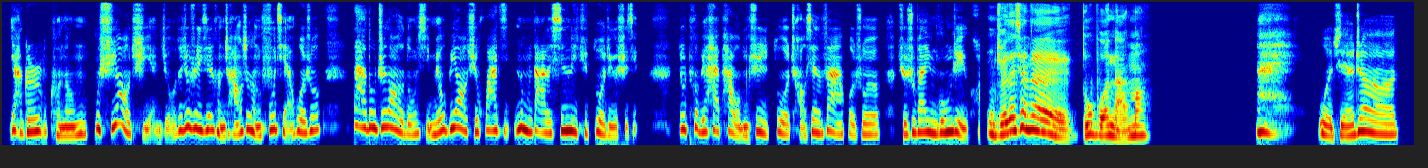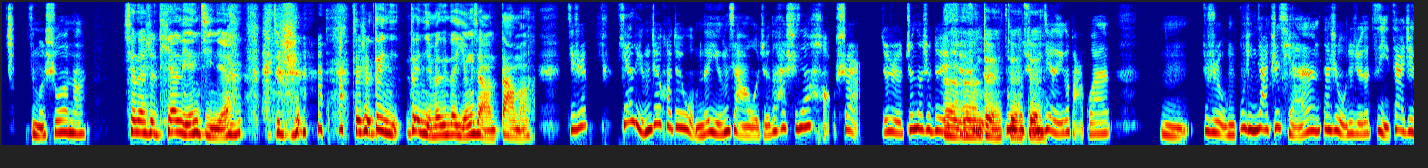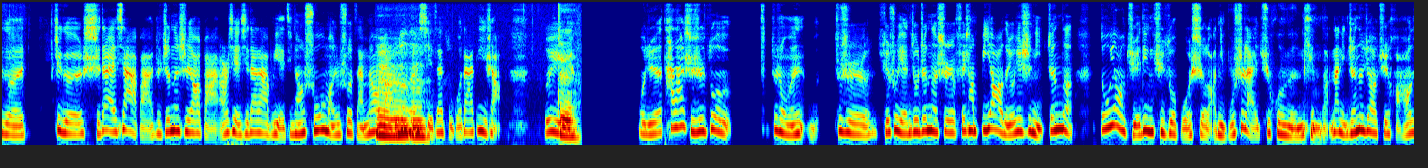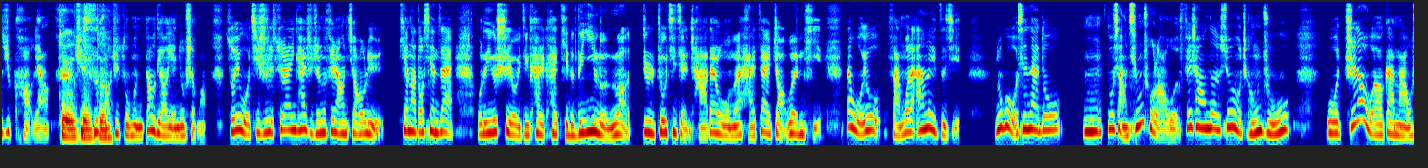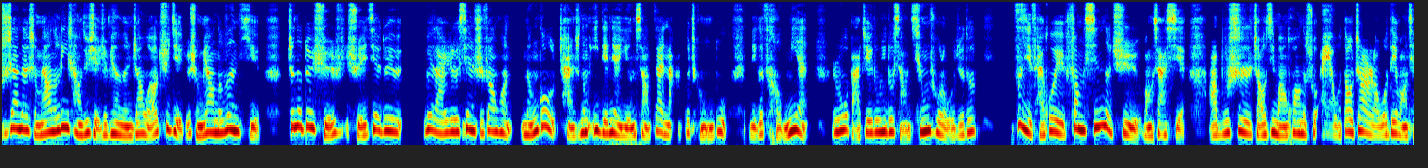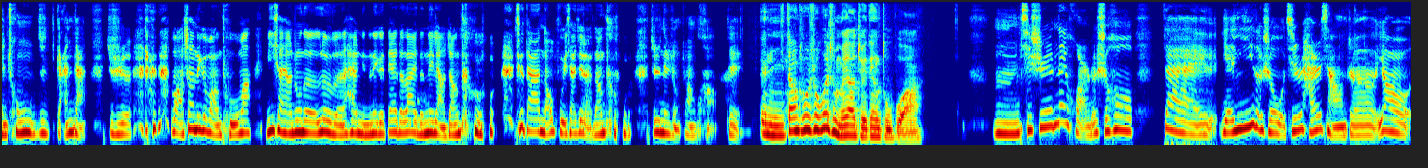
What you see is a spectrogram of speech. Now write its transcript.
压根儿可能不需要去研究，这就是一些很常识、很肤浅，或者说大家都知道的东西，没有必要去花那么大的心力去做这个事情，就特别害怕我们去做炒现饭，或者说学术搬运工这一块。你觉得现在读博难吗？唉。我觉着怎么说呢？现在是天临几年，就是就是对你对你们的影响大吗？其实天灵这块对于我们的影响，我觉得它是件好事儿，就是真的是对学术中国学术界的一个把关。嗯，就是我们不评价之前，但是我就觉得自己在这个这个时代下吧，就真的是要把，而且习大大不也经常说嘛，就说咱们要把论文写在祖国大地上。所以我觉得踏踏实实做这种文。就是学术研究真的是非常必要的，尤其是你真的都要决定去做博士了，你不是来去混文凭的，那你真的就要去好好的去考量，去思考，去琢磨你到底要研究什么。所以我其实虽然一开始真的非常焦虑，天呐，到现在我的一个室友已经开始开题的第一轮了，就是周期检查，但是我们还在找问题。但我又反过来安慰自己，如果我现在都。嗯，都想清楚了，我非常的胸有成竹，我知道我要干嘛，我是站在什么样的立场去写这篇文章，我要去解决什么样的问题，真的对学学界对未来这个现实状况能够产生那么一点点影响，在哪个程度、哪个层面，如果把这些东西都想清楚了，我觉得。自己才会放心的去往下写，而不是着急忙慌的说：“哎呀，我到这儿了，我得往前冲，就赶赶。”就是 网上那个网图嘛，你想象中的论文，还有你的那个 deadline 的那两张图，就大家脑补一下这两张图，就是那种状况。对，嗯，你当初是为什么要决定读博啊？嗯，其实那会儿的时候，在研一的时候，我其实还是想着要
